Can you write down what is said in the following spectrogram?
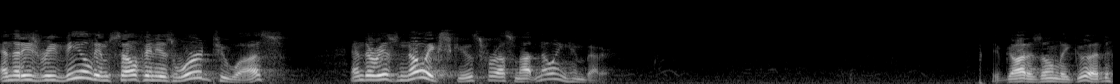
And that he's revealed himself in his word to us, and there is no excuse for us not knowing him better. If God is only good,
